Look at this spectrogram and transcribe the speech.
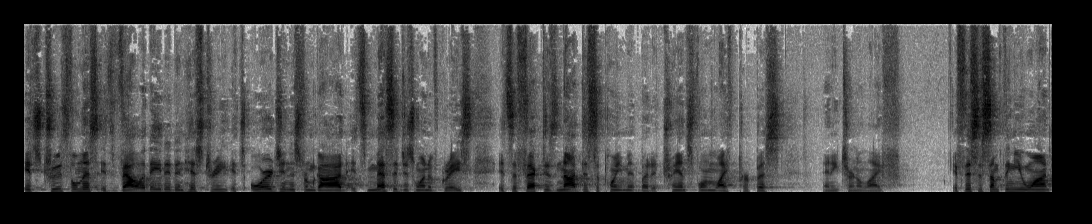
Its truthfulness, it's validated in history. Its origin is from God. Its message is one of grace. Its effect is not disappointment, but a transformed life purpose and eternal life. If this is something you want,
